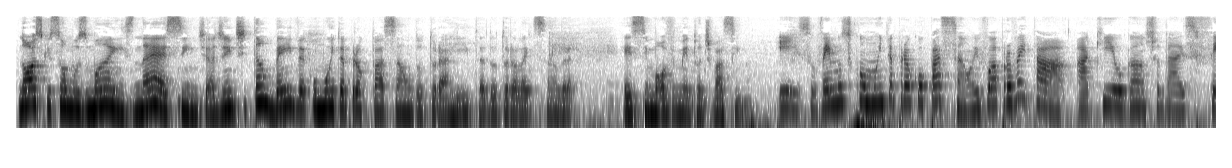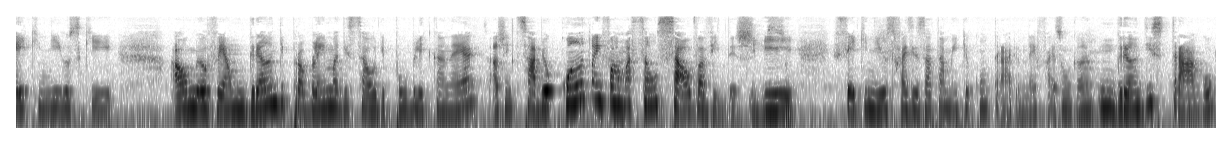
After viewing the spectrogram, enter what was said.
nós que somos mães, né, Cíntia, a gente também vê com muita preocupação, doutora Rita, doutora Alexandra, esse movimento antivacina. Isso, vemos com muita preocupação. E vou aproveitar aqui o gancho das fake news, que, ao meu ver, é um grande problema de saúde pública, né? A gente sabe o quanto a informação salva vidas. Isso. E fake news faz exatamente o contrário, né? Faz um, um grande estrago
